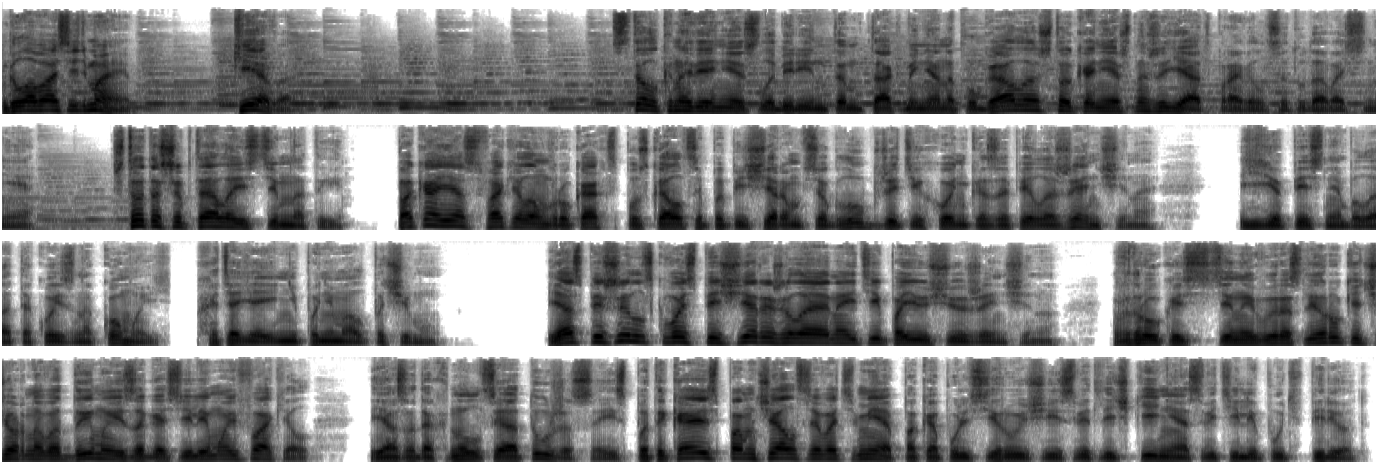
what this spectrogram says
Глава 7. Кева. Столкновение с лабиринтом так меня напугало, что, конечно же, я отправился туда во сне. Что-то шептало из темноты. Пока я с факелом в руках спускался по пещерам все глубже, тихонько запела женщина. Ее песня была такой знакомой, хотя я и не понимал, почему. Я спешил сквозь пещеры, желая найти поющую женщину. Вдруг из стены выросли руки черного дыма и загасили мой факел — я задохнулся от ужаса и, спотыкаясь, помчался во тьме, пока пульсирующие светлячки не осветили путь вперед.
